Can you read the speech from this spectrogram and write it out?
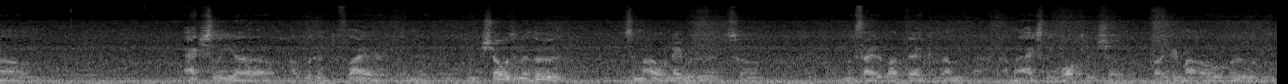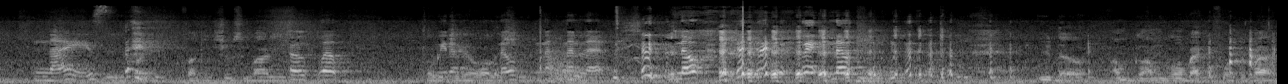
Um, actually, uh, I was looking at the flyer, and the, and the show's in the hood. It's in my old neighborhood, so I'm excited about that because I'm I'm actually walk to the show. Probably bring my whole hood with me. Nice. Yeah, fucking shoot somebody, Oh well, go we to don't. jail, all that Nope, shit. n- none of that. Nope. nope. Wait, nope. You know, I'm go- I'm going back and forth. The bi-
